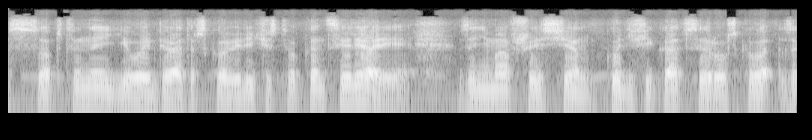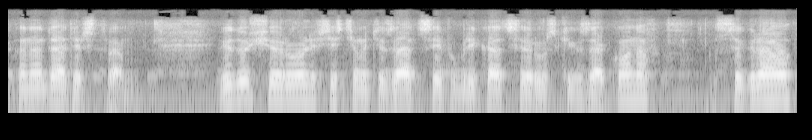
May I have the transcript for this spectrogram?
собственной его императорского величества канцелярии, занимавшееся кодификацией русского законодательства. Ведущую роль в систематизации и публикации русских законов сыграл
